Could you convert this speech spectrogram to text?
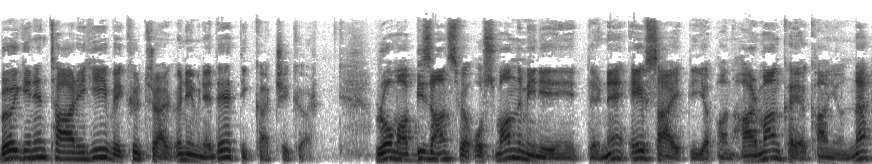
bölgenin tarihi ve kültürel önemine de dikkat çekiyor. Roma, Bizans ve Osmanlı medeniyetlerine ev sahipliği yapan Harmankaya Kanyonu'na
